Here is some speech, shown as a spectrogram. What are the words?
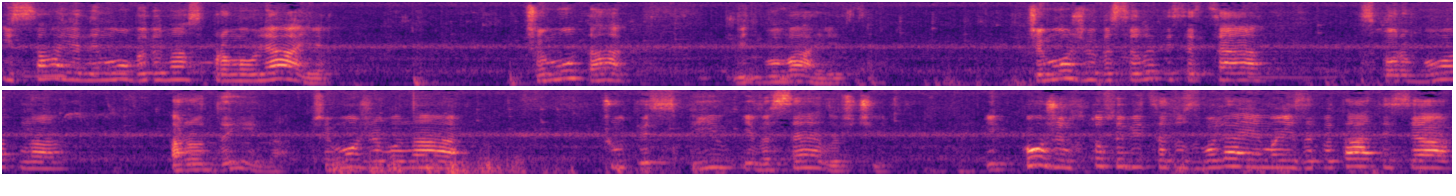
Ісая немоби до нас промовляє. Чому так? відбувається? Чи може веселитися ця скорботна родина? Чи може вона чути спів і веселощі? І кожен, хто собі це дозволяє, має запитатися,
